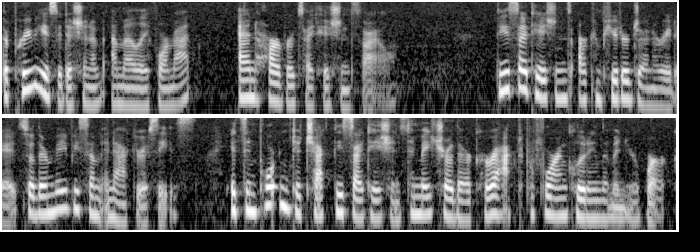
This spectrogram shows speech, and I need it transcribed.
the previous edition of MLA format, and Harvard citation style. These citations are computer generated, so there may be some inaccuracies. It's important to check these citations to make sure they're correct before including them in your work.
